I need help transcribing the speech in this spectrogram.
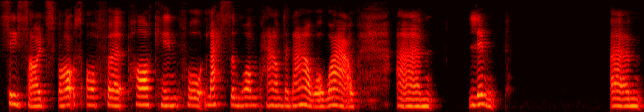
seaside spots offer parking for less than £1 an hour. Wow. Um, Limp um,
